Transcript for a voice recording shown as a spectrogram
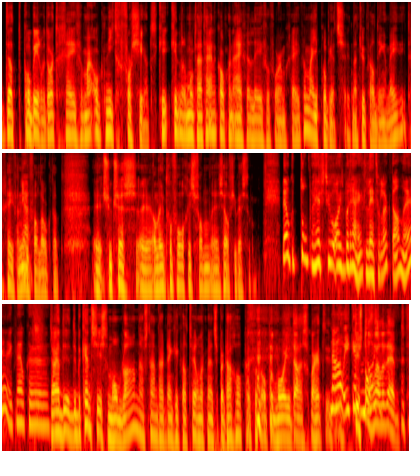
Dat proberen we door te geven, maar ook niet geforceerd. Kinderen moeten uiteindelijk ook hun eigen leven vormgeven... maar je probeert ze natuurlijk wel dingen mee te geven. In ja. ieder geval ook dat succes alleen het gevolg is van zelf je best doen. Welke top heeft u ooit bereikt, letterlijk dan? Hè? Welke... Nou, de, de bekendste is de Mont Blanc. Nou staan daar denk ik wel 200 mensen per dag op, op, een, op een mooie dag. Maar het, nou, ik het is toch nooit... wel een end.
